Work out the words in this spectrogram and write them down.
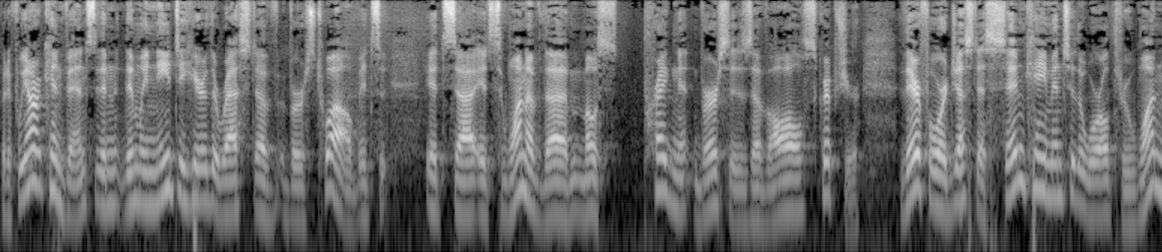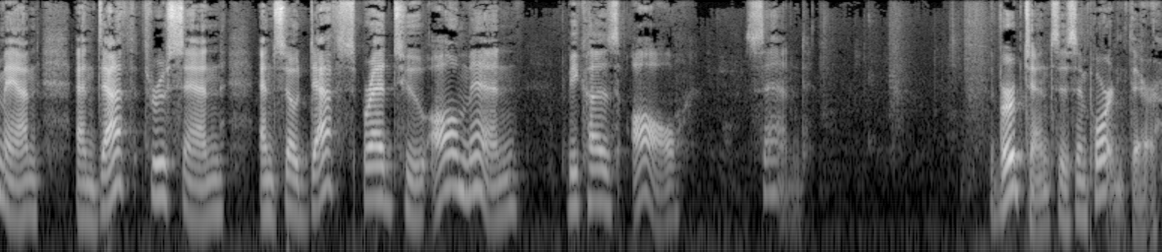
But if we aren't convinced, then, then we need to hear the rest of verse 12. It's, it's, uh, it's one of the most pregnant verses of all Scripture. Therefore, just as sin came into the world through one man, and death through sin, and so death spread to all men because all sinned. The verb tense is important there.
